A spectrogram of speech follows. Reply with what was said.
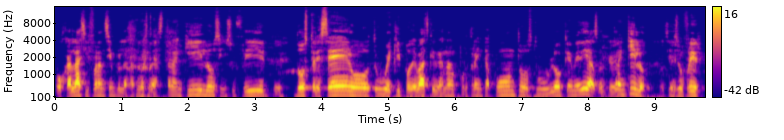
ojalá si fueran siempre las apuestas tranquilos, sin sufrir, Ok. 2-3-0, tu equipo de básquet ganado por 30 puntos, tu lo que me digas, Ok. tranquilo, sin sufrir.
